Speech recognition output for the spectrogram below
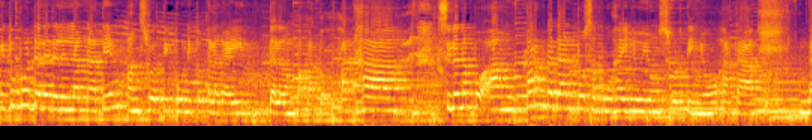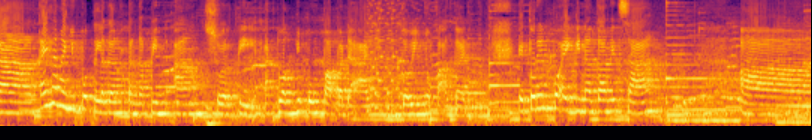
Ito po, dala-dala lang natin. Ang swerte po nito talaga ay talagang papatok. At ha, sila na po ang parang dadaan po sa buhay nyo yung swerte nyo at ha, na kailangan nyo po talagang tanggapin ang swerte at huwag nyo pong papadaanin. Gawin nyo kaagad. Ito rin po ay ginagamit sa ah,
